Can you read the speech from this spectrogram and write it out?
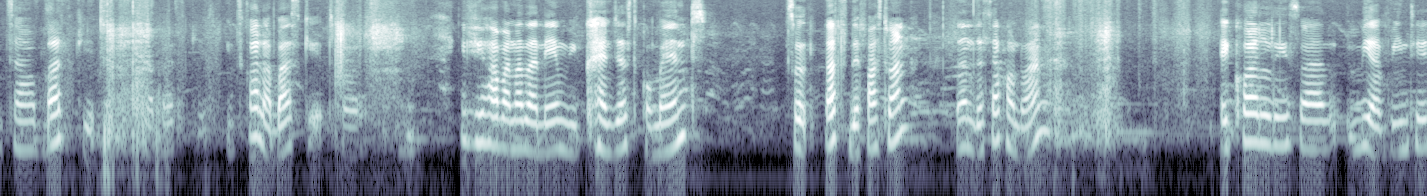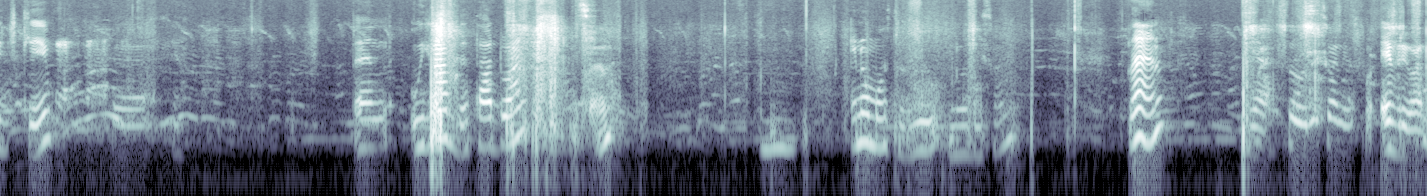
it's a basket. It's a basket. It's called a basket. But if you have another name, you can just comment. So that's the first one. Then the second one, I call this one be a vintage cape. Then we have the third one, this one. I know most of you know this one. Then, yeah, so this one is for everyone.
